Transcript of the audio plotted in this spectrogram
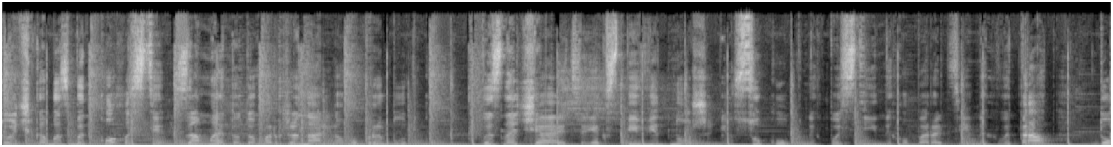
Точка беззбитковості за методом маржинального прибутку визначається як співвідношення сукупних постійних операційних витрат до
